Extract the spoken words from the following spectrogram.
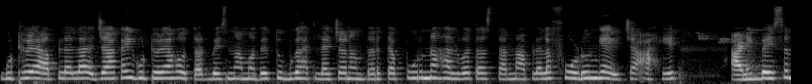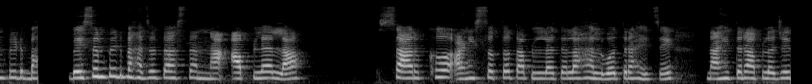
गुठळ्या आपल्याला ज्या काही गुठळ्या होतात बेसनामध्ये तूप घातल्याच्या नंतर त्या पूर्ण हलवत असताना आपल्याला फोडून घ्यायच्या आहेत. आणि बेसनपीठ बेसनपीठ भाजत असताना आपल्याला सारखं आणि सतत आपल्याला त्याला हलवत राहायचे नाहीतर आपलं जे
